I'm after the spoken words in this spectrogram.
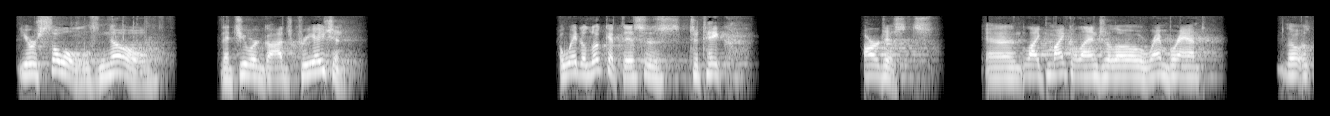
your souls know that you are God's creation. A way to look at this is to take artists, and like Michelangelo, Rembrandt, those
